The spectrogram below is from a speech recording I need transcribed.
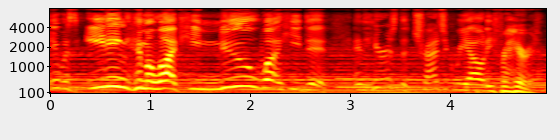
It was eating him alive. He knew what he did. And here's the tragic reality for Herod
